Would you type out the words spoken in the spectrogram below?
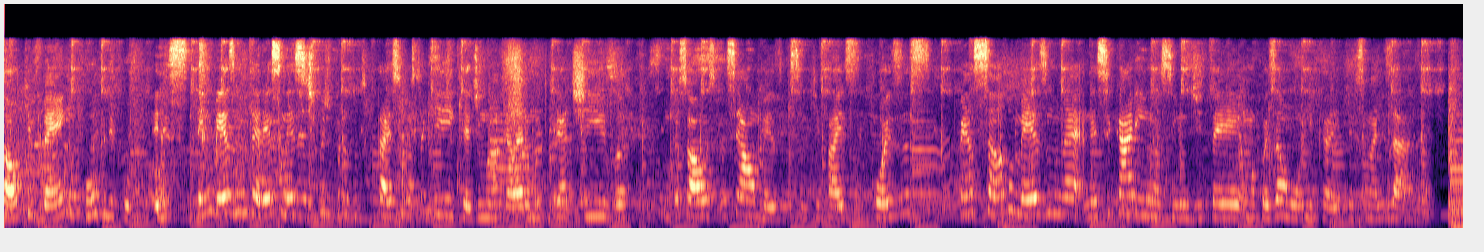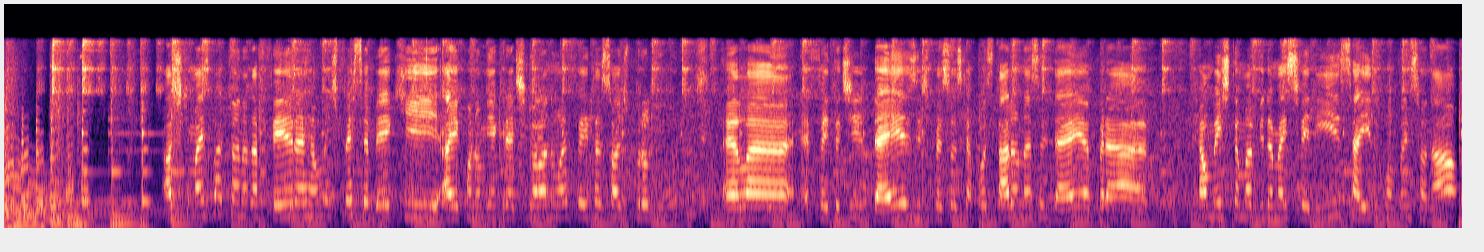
Pessoal que vem, o público, eles têm mesmo interesse nesse tipo de produto que está exposto aqui, que é de uma galera muito criativa, um pessoal especial mesmo, assim, que faz coisas pensando mesmo né, nesse carinho, assim, de ter uma coisa única e personalizada. Acho que o mais bacana da feira é realmente perceber que a economia criativa ela não é feita só de produtos, ela é feita de ideias e de pessoas que apostaram nessa ideia para realmente ter uma vida mais feliz, sair do convencional.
